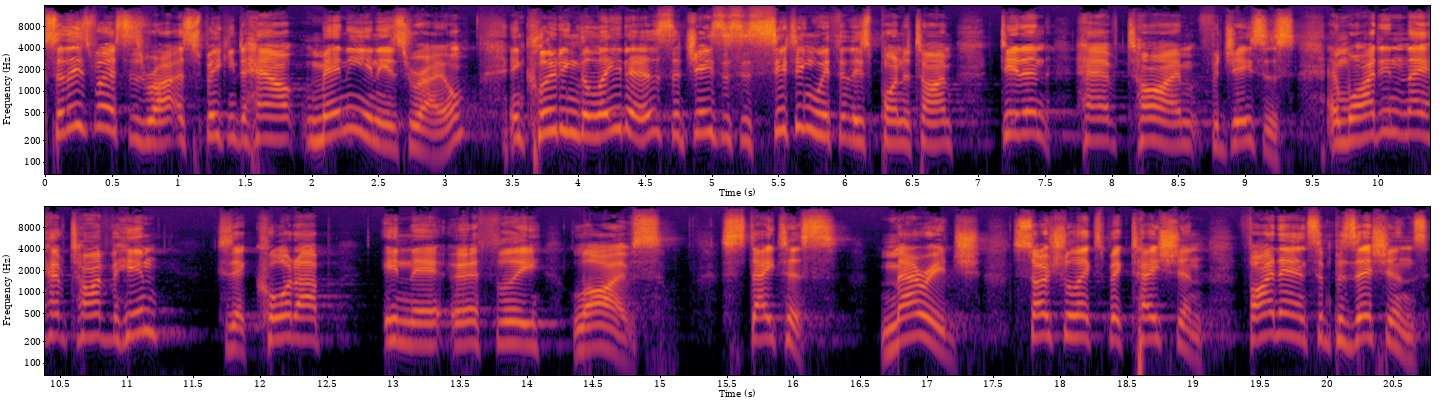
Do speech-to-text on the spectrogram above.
So these verses right, are speaking to how many in Israel, including the leaders that Jesus is sitting with at this point of time, didn't have time for Jesus. And why didn't they have time for him? Because they're caught up in their earthly lives. Status, marriage, social expectation, finance and possessions.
